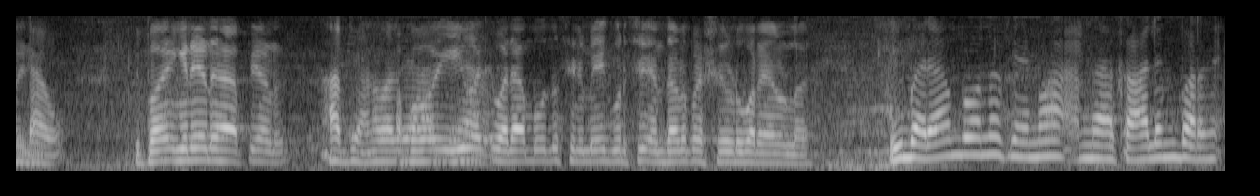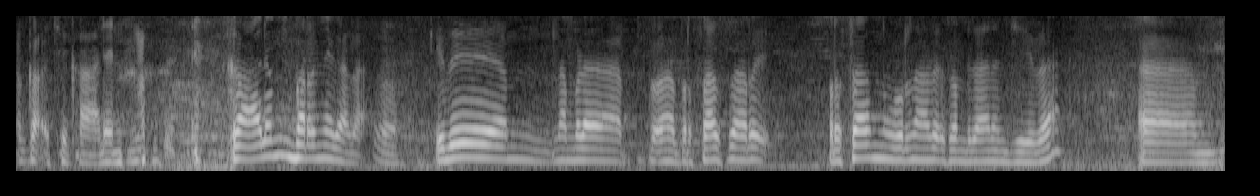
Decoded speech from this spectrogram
ഉണ്ടാവും. ഇപ്പൊ എങ്ങനെയാണ്? ഹാപ്പിയാണ്? ഹാപ്പിയാണ്. വളരെ അപ്പോൾ ഈ വ- വരാൻ പോകുന്ന സിനിമയെ കുറിച്ച് എന്താണ് പ്രേക്ഷകരോട് പറയാനുള്ളത്? ഈ വരാൻ പോകുന്ന സിനിമ ഉം, കാലൻ പറഞ്ഞ ക- ഛെ, കാലൻ കാലം പറഞ്ഞ കഥ. ഇത് ഉം, നമ്മുടെ പ- പ്രസാദ് സാറ് പ്രസാദ് നൂറിനാട് സംവിധാനം ചെയ്ത ഉം,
